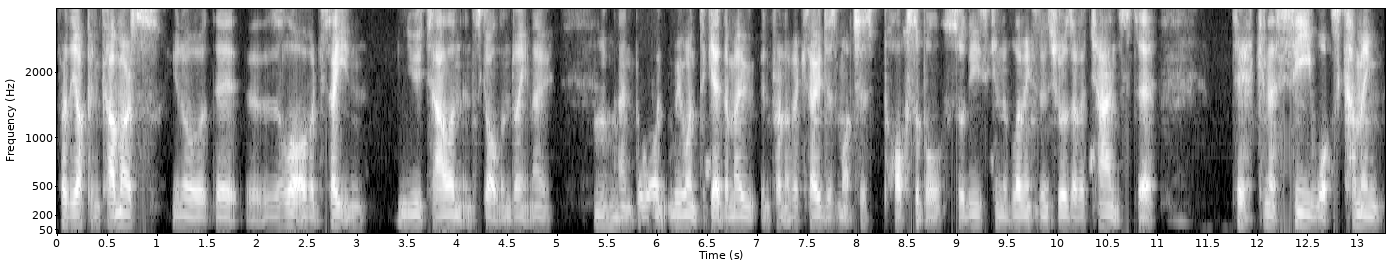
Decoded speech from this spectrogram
for the up and comers. You know, the, there's a lot of exciting new talent in Scotland right now, mm-hmm. and we want we want to get them out in front of a crowd as much as possible. So these kind of Livingston shows are a chance to to kind of see what's coming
